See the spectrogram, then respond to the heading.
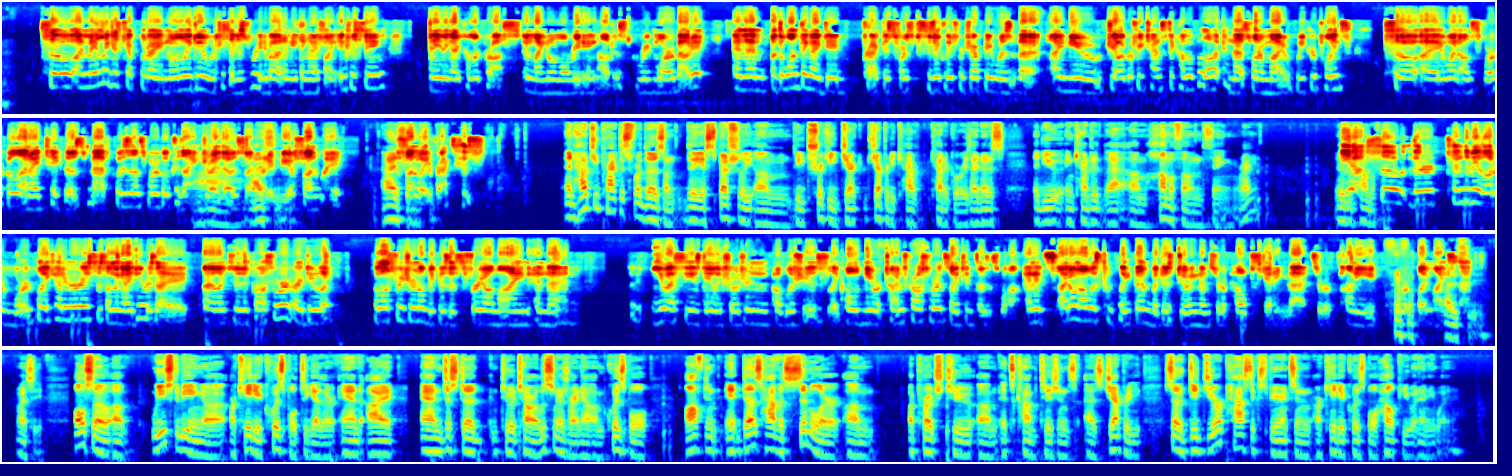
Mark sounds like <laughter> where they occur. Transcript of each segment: So I mainly just kept what I normally do, which is I just read about anything I find interesting, anything I come across in my normal reading. I'll just read more about it. And then, but the one thing I did practice for specifically for Jeopardy was that I knew geography tends to come up a lot, and that's one of my weaker points. So I went on Sporcle and I take those math quizzes on Sporcle because I enjoy Ah, those. So I, I thought it'd be a fun way, I a see. fun way to practice. And how'd you practice for those? Um, the especially um the tricky Je- Jeopardy ca- categories. I noticed that you encountered that um homophone thing, right? There's yeah, so there tend to be a lot of wordplay categories. So something I do is I I like to do the crossword. I do like the Wall Street Journal because it's free online, and then USC's Daily Trojan publishes like old New York Times crosswords. So I did those as well, and it's I don't always complete them, but just doing them sort of helps getting that sort of punny <laughs> wordplay I mindset. see. I see. Also, uh, we used to be in uh, Arcadia Quiz Bowl together, and I and just to to tell our listeners right now, um, Quiz Bowl often it does have a similar um approach to um its competitions as Jeopardy. So, did your past experience in Arcadia Quiz Bowl help you in any way?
